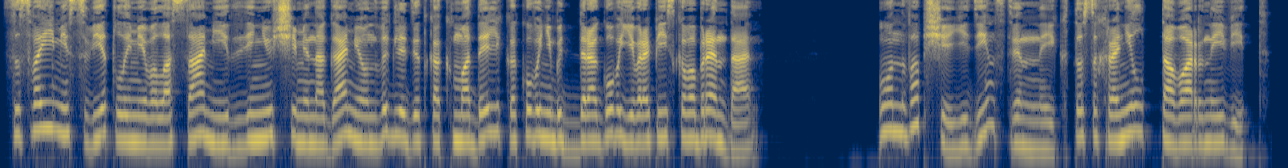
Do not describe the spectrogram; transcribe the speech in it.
Со своими светлыми волосами и длиннющими ногами он выглядит как модель какого-нибудь дорогого европейского бренда. Он вообще единственный, кто сохранил товарный вид.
